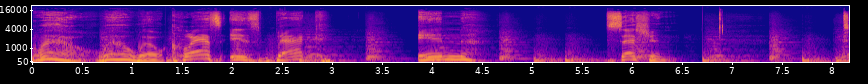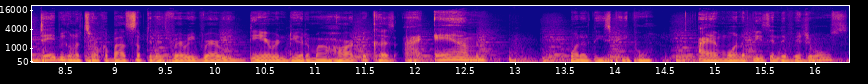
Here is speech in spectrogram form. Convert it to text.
Well, well, well. Class is back in session. Today, we're going to talk about something that's very, very dear and dear to my heart because I am one of these people. I am one of these individuals.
